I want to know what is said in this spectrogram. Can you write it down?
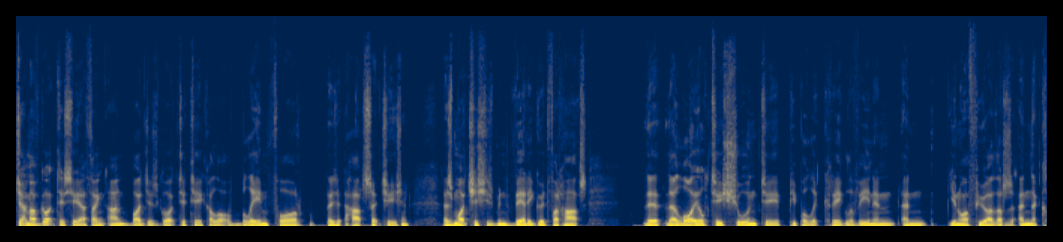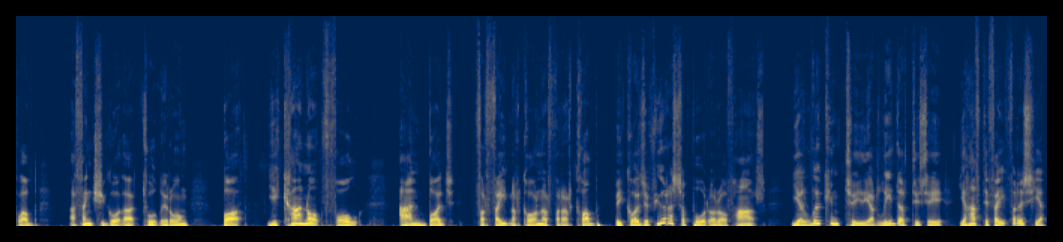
Jim, I've got to say, I think Anne Budge has got to take a lot of blame for the Hearts situation. As much as she's been very good for Hearts, the the loyalty shown to people like Craig Levein and, and you know a few others in the club, I think she got that totally wrong. But you cannot fault Anne Budge for fighting her corner for her club because if you're a supporter of Hearts you're looking to your leader to say, you have to fight for us here.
